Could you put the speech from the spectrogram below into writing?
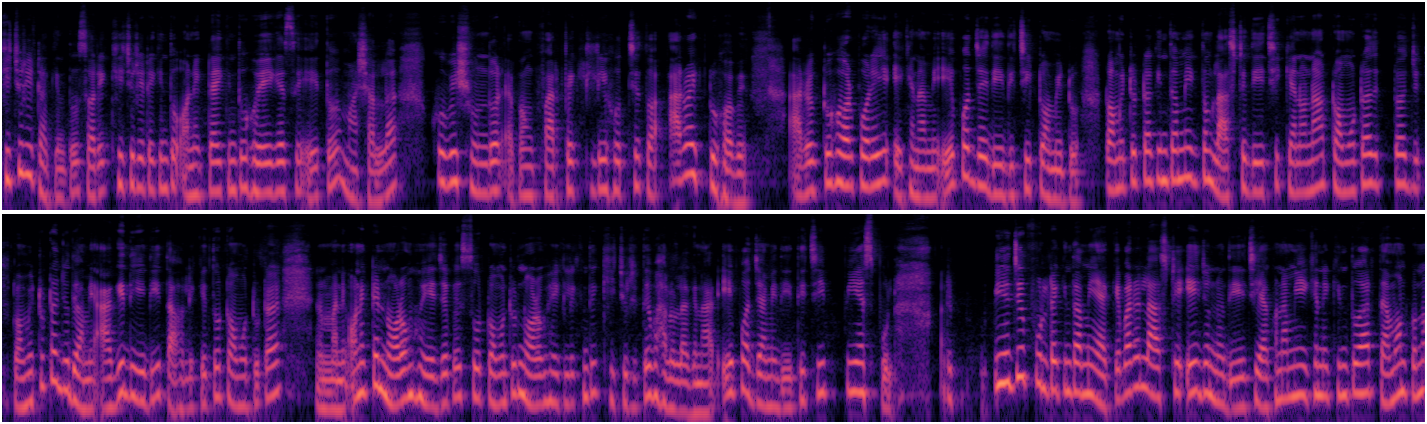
খিচুড়িটা কিন্তু সরি খিচুড়িটা কিন্তু অনেকটাই কিন্তু হয়ে গেছে। এই তো মাসাল্লাহ খুবই সুন্দর এবং পারফেক্টলি হচ্ছে, তো আরও একটু হবে। আরও একটু হওয়ার পরেই এখানে আমি এ পর্যায়ে দিয়ে দিচ্ছি টমেটো। টমেটোটা কিন্তু আমি একদম লাস্টে দিয়েছি, কেননা টমেটোটা টমেটোটা যদি আমি আগে দিয়ে দিই, তাহলে কিন্তু টমেটোটা মানে অনেকটা নরম হয়ে যাবে। সো টমেটো নরম হয়ে গেলে কিন্তু খিচুড়িতে ভালো লাগে না। আর এই পর্যায়ে আমি দিয়ে দিচ্ছি পেঁয়াজ ফুল। আর পেঁয়াজের ফুলটা কিন্তু আমি একেবারে লাস্টে এই জন্য দিয়েছি। এখন আমি এখানে কিন্তু আর তেমন কোনো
